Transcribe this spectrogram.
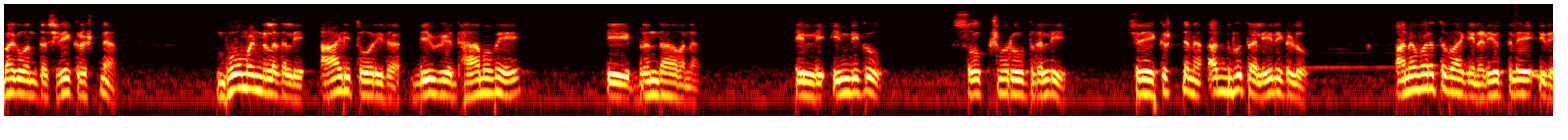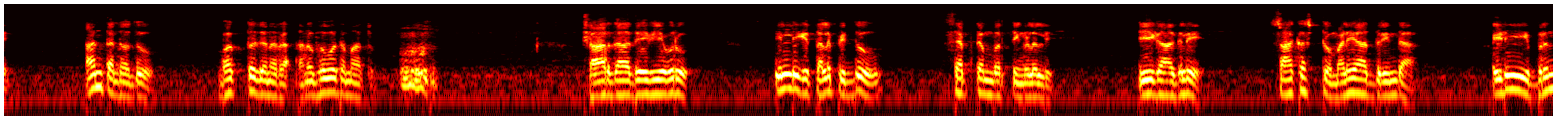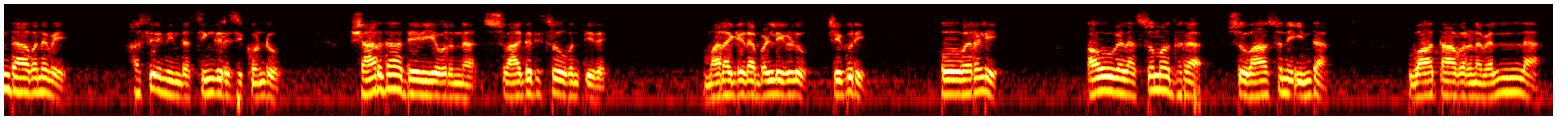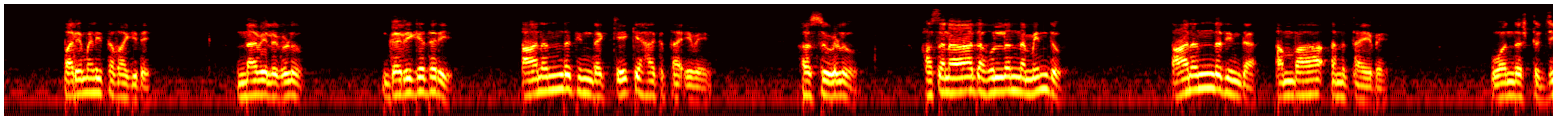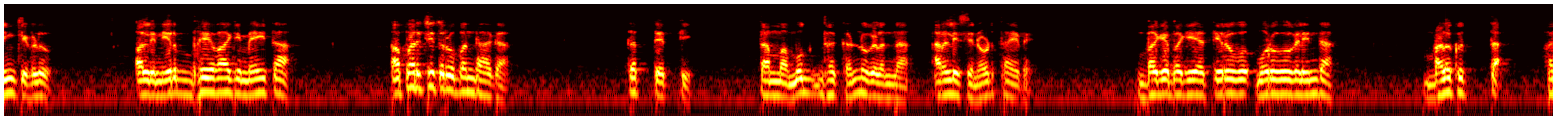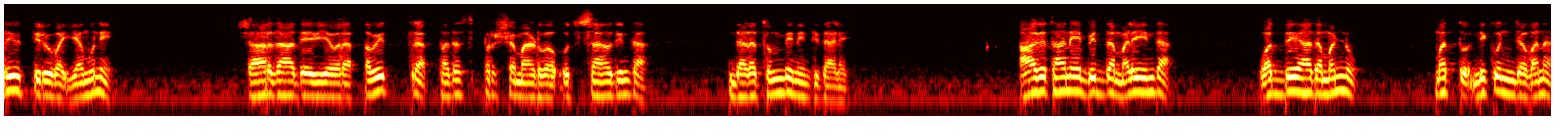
ಭಗವಂತ ಶ್ರೀಕೃಷ್ಣ ಭೂಮಂಡಲದಲ್ಲಿ ಆಡಿ ತೋರಿದ ದಿವ್ಯ ಧಾಮವೇ ಈ ಬೃಂದಾವನ. ಇಲ್ಲಿ ಇಂದಿಗೂ ಸೂಕ್ಷ್ಮ ರೂಪದಲ್ಲಿ ಶ್ರೀಕೃಷ್ಣನ ಅದ್ಭುತ ಲೀಲೆಗಳು ಅನವರತವಾಗಿ ನಡೆಯುತ್ತಲೇ ಇದೆ. ಅಂತನ್ನೋದು ಭಕ್ತ ಜನರ ಅನುಭವದ ಮಾತು. ಶಾರದಾದೇವಿಯವರು ಇಲ್ಲಿಗೆ ತಲುಪಿದ್ದು ಸೆಪ್ಟೆಂಬರ್ ತಿಂಗಳಲ್ಲಿ. ಈಗಾಗಲೇ ಸಾಕಷ್ಟು ಮಳೆಯಾದ್ದರಿಂದ ಇಡೀ ಬೃಂದಾವನವೇ ಹಸಿರಿನಿಂದ ಸಿಂಗರಿಸಿಕೊಂಡು ಶಾರದಾದೇವಿಯವರನ್ನ ಸ್ವಾಗತಿಸುವಂತಿದೆ. ಮರಗಿಡ ಬಳ್ಳಿಗಳು ಚಿಗುರಿ, ಹೂವರಳಿ, ಅವುಗಳ ಸುಮಧುರ ಸುವಾಸನೆಯಿಂದ ವಾತಾವರಣವೆಲ್ಲ ಪರಿಮಳಿತವಾಗಿದೆ. ನವಿಲುಗಳು ಗರಿಗೆದರಿ ಆನಂದದಿಂದ ಕೇಕೆ ಹಾಕುತ್ತಾ ಇವೆ. ಹಸುಗಳು ಹಸನಾದ ಹುಲ್ಲನ್ನ ಮಿಂದು ಆನಂದದಿಂದ ಅಂಬಾ ಅನ್ನುತ್ತಾ ಇವೆ. ಒಂದಷ್ಟು ಜಿಂಕೆಗಳು ಅಲ್ಲಿ ನಿರ್ಭಯವಾಗಿ ಮೇಯ್ತಾ ಅಪರಿಚಿತರು ಬಂದಾಗ ಕತ್ತೆತ್ತಿ ತಮ್ಮ ಮುಗ್ಧ ಕಣ್ಣುಗಳನ್ನ ಅರಳಿಸಿ ನೋಡ್ತಾ ಇವೆ. ಬಗೆ ಬಗೆಯ ತಿರುವು ಮುರುಗುಗಳಿಂದ ಬಳಕುತ್ತ ಹರಿಯುತ್ತಿರುವ ಯಮುನೆ. ಶಾರದಾದೇವಿಯವರ ಪವಿತ್ರ ಪದಸ್ಪರ್ಶ ಮಾಡುವ ಉತ್ಸಾಹದಿಂದ ದಡ ತುಂಬಿ ನಿಂತಿದ್ದಾಳೆ. ಆಗ ತಾನೇ ಬಿದ್ದ ಮಳೆಯಿಂದ ಒದ್ದೆಯಾದ ಮಣ್ಣು ಮತ್ತು ನಿಕುಂಜವನ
